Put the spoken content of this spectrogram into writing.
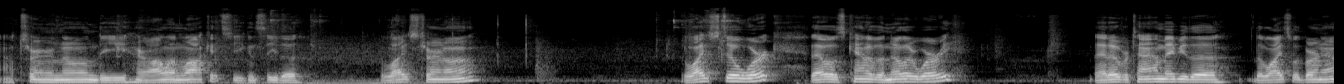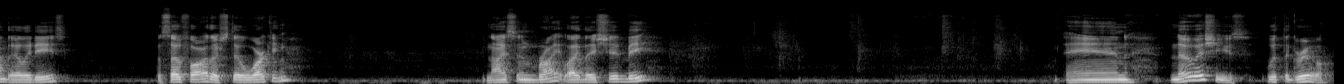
I'll turn on the, or I'll unlock it so you can see the, the lights turn on. The lights still work. That was kind of another worry. That over time, maybe the, the lights would burn out, the LEDs. But so far, they're still working. Nice and bright like they should be. And no issues with the grill.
